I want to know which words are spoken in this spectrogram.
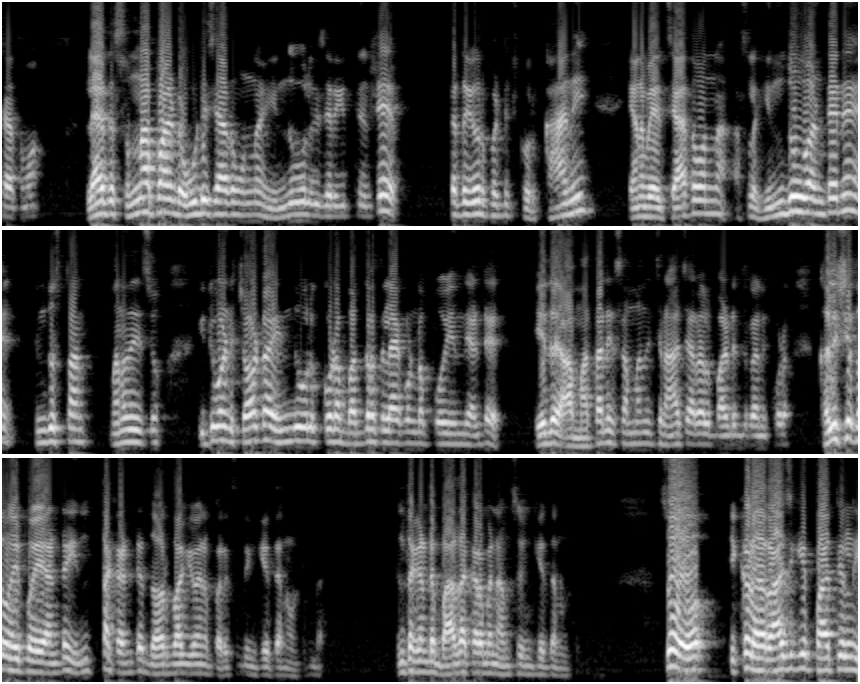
శాతమో లేకపోతే సున్నా పాయింట్ ఒకటి శాతం ఉన్న హిందువులకు జరిగితే పెద్ద ఎవరు పట్టించుకోరు. కానీ ఎనభై ఐదు శాతం ఉన్న అసలు హిందువు అంటేనే హిందుస్థాన్ మన దేశం. ఇటువంటి చోట హిందువులకు కూడా భద్రత లేకుండా పోయింది అంటే ఏదో ఆ మతానికి సంబంధించిన ఆచారాలు పాటించడానికి కూడా కలుషితం అయిపోయాయి అంటే ఇంతకంటే దౌర్భాగ్యమైన పరిస్థితి ఇంకేదైనా ఉంటుందా? ఇంతకంటే బాధాకరమైన అంశం ఇంకేదైనా ఉంటుందా? సో ఇక్కడ రాజకీయ పార్టీలను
